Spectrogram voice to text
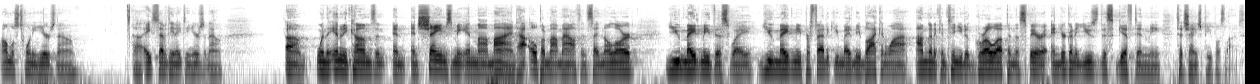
almost 20 years now, uh, 8, 17, 18 years now um, when the enemy comes and, and, and shames me in my mind, I open my mouth and say, No, Lord, you made me this way. You made me prophetic. You made me black and white. I'm going to continue to grow up in the Spirit, and you're going to use this gift in me to change people's lives.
